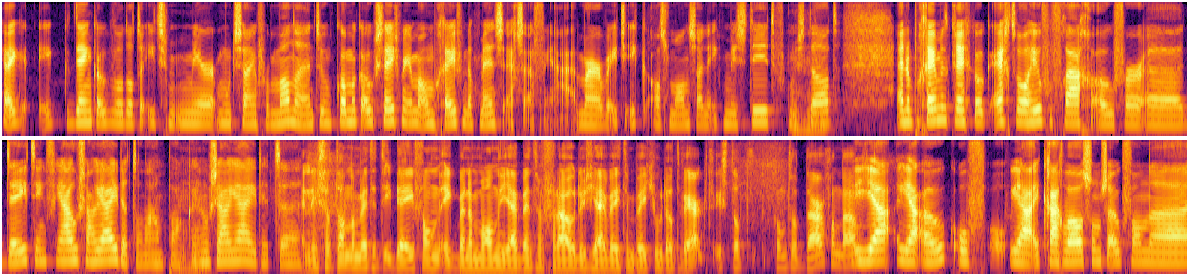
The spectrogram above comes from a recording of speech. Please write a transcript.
ja, ik, ik denk ook wel dat er iets meer moet zijn voor mannen. En toen kwam ik ook steeds meer in mijn omgeving dat mensen echt zeiden van ja, maar weet je, ik als man zijn, ik mis dit of ik mis mhm. dat. En op een gegeven moment kreeg ik ook echt wel heel veel vragen over uh, dating. Van ja, hoe zou jij dat dan aanpakken? En hoe zou jij dit... Uh... En is dat dan met het idee van ik ben een man en jij bent een vrouw, dus jij weet een beetje hoe dat werkt? Is dat, komt dat daar vandaan? Ja, ja ook. Of, ja, ik krijg wel soms ook van, uh,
